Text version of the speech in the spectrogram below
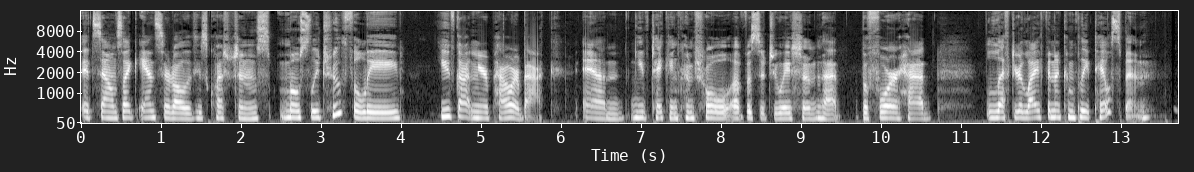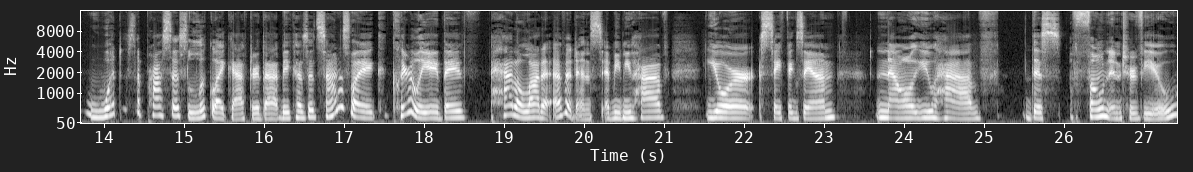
it sounds like answered all of these questions mostly truthfully, you've gotten your power back and you've taken control of a situation that before had left your life in a complete tailspin. What does the process look like after that? Because it sounds like clearly they've had a lot of evidence. I mean, you have your safe exam, now you have this phone interview.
